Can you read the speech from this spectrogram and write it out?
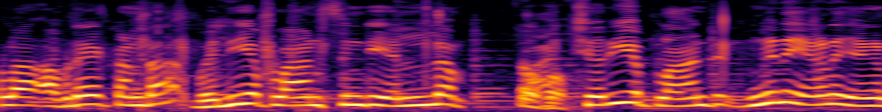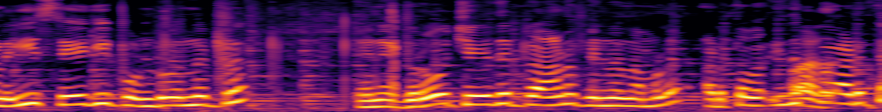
നമ്മൾ അവിടെ കണ്ട വലിയ പ്ലാന്റ്സിന്റെ എല്ലാം ചെറിയ പ്ലാന്റ് ഇങ്ങനെയാണ് ഞങ്ങൾ ഈ സ്റ്റേജിൽ കൊണ്ടുവന്നിട്ട് പിന്നെ ഗ്രോ ചെയ്തിട്ടാണ് പിന്നെ നമ്മൾ അടുത്ത ഇത് അടുത്ത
